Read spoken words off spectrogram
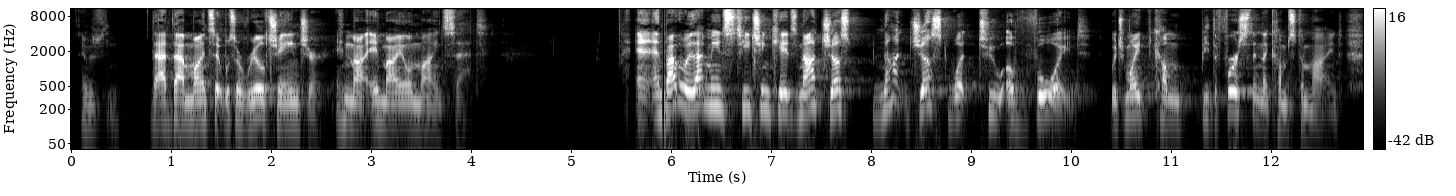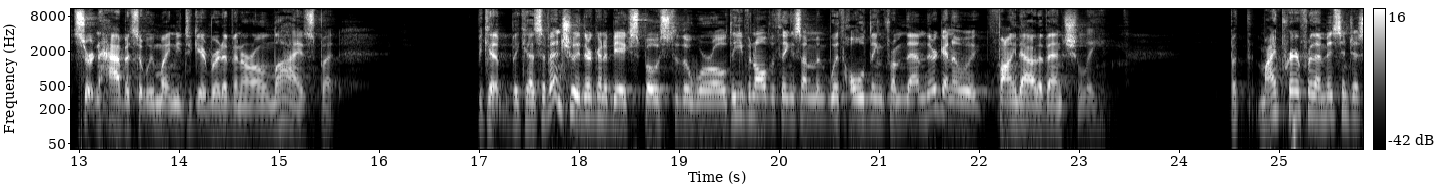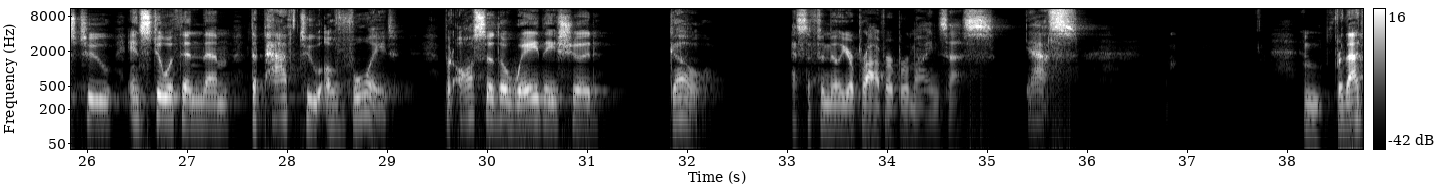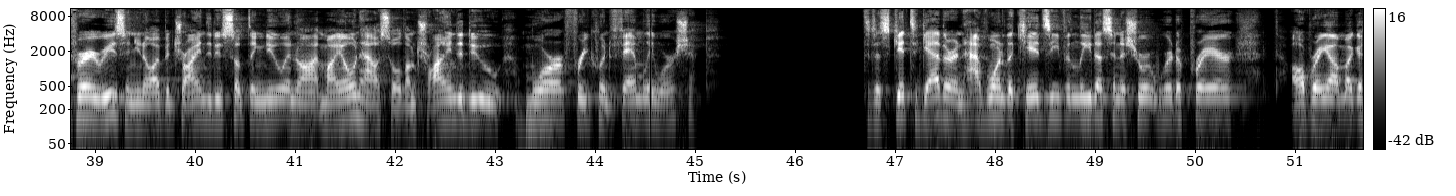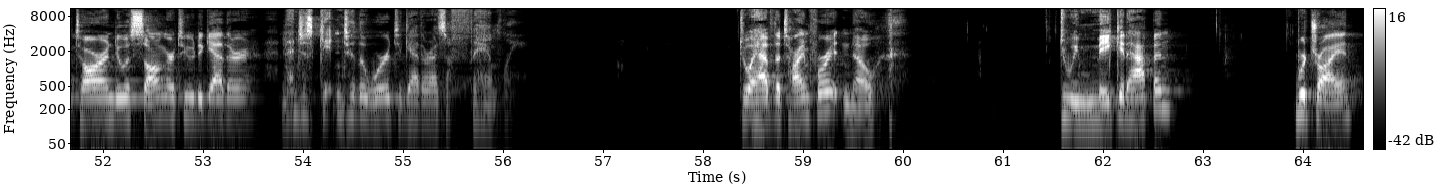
It was that that mindset was a real changer in my in my own mindset. And, and by the way, that means teaching kids not just not just what to avoid, which might come be the first thing that comes to mind, certain habits that we might need to get rid of in our own lives, but because, because eventually they're going to be exposed to the world, even all the things I'm withholding from them, they're going to find out eventually. But my prayer for them isn't just to instill within them the path to avoid but also the way they should go, as the familiar proverb reminds us. Yes. And for that very reason, you know, I've been trying to do something new in my own household. I'm trying to do more frequent family worship. To just get together and have one of the kids even lead us in a short word of prayer. I'll bring out my guitar and do a song or two together. And then just get into the word together as a family. Do I have the time for it? No. Do we make it happen? We're trying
